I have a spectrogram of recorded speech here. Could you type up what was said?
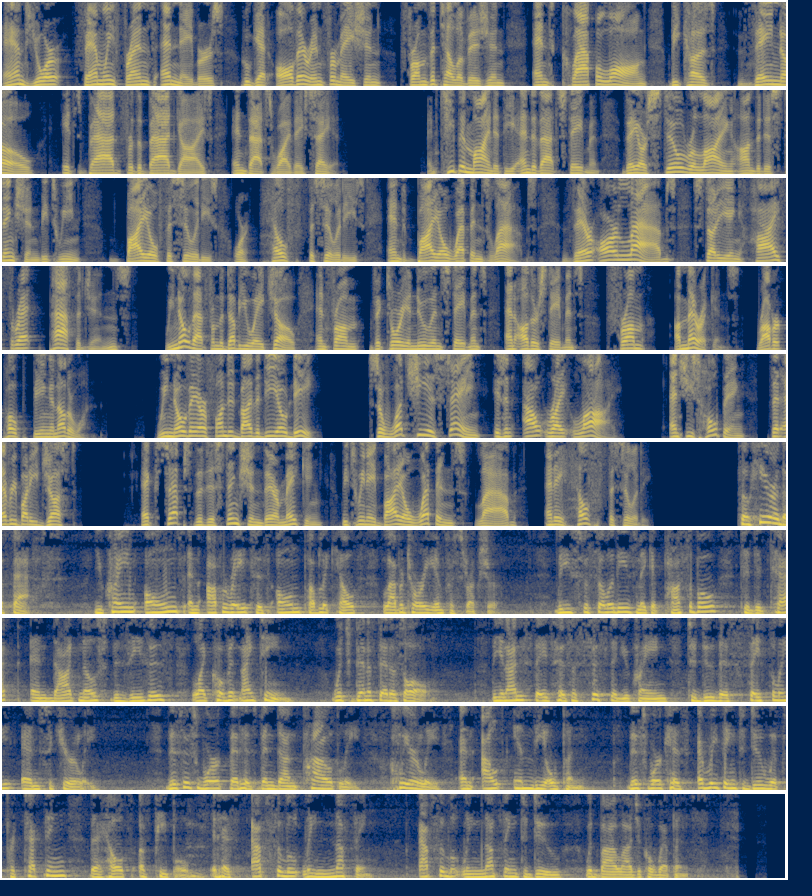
and your family, friends, and neighbors who get all their information from the television and clap along because they know it's bad for the bad guys and that's why they say it. And keep in mind at the end of that statement, they are still relying on the distinction between bio facilities or health facilities and bioweapons labs. There are labs studying high threat pathogens. We know that from the WHO and from Victoria Nuland's statements and other statements from Americans, Robert Pope being another one. We know they are funded by the DoD. So what she is saying is an outright lie. And she's hoping that everybody just accepts the distinction they're making between a bioweapons lab and a health facility. So here are the facts. Ukraine owns and operates its own public health laboratory infrastructure. These facilities make it possible to detect and diagnose diseases like COVID 19, which benefit us all. The United States has assisted Ukraine to do this safely and securely. This is work that has been done proudly, clearly, and out in the open. This work has everything to do with protecting the health of people. It has absolutely nothing, absolutely nothing to do with biological weapons.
